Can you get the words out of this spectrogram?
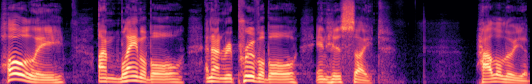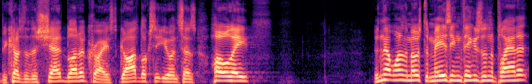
holy, unblameable, and unreprovable in His sight. Hallelujah. Because of the shed blood of Christ, God looks at you and says, Holy. Isn't that one of the most amazing things on the planet?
